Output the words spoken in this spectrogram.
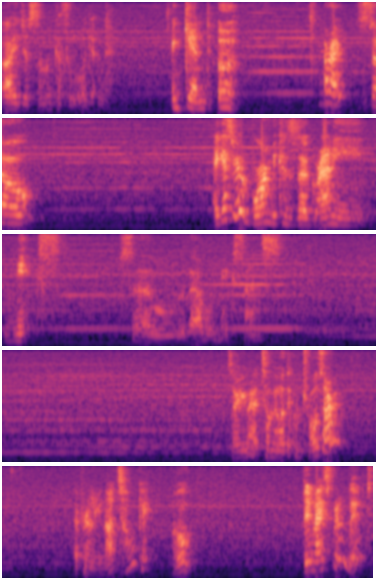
I just summoned Cthulhu again. Again. Ugh. Alright, so... I guess we were born because the granny knits. So that would make sense. So are you're gonna tell me what the controls are? Apparently not. Okay. Oh. Did my screen lift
